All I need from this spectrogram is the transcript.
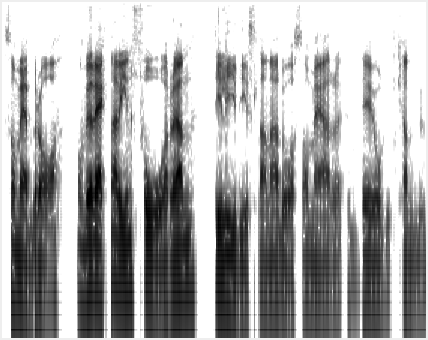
som är bra. Om vi räknar in fåren till idisslarna då som är, det kan,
